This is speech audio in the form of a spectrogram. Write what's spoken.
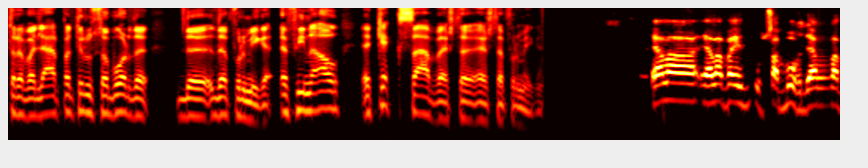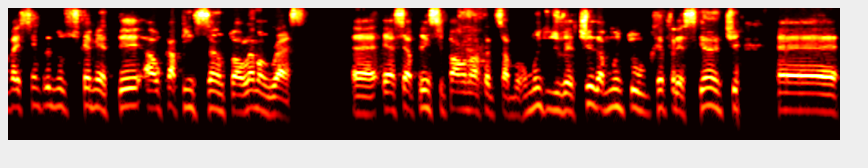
trabalhar, para ter o sabor da, da, da formiga. Afinal, o que é que sabe esta, esta formiga? ela, ela vai, o sabor dela vai sempre nos remeter ao capim santo, ao lemongrass. É, essa é a principal nota de sabor. Muito divertida, muito refrescante, é,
